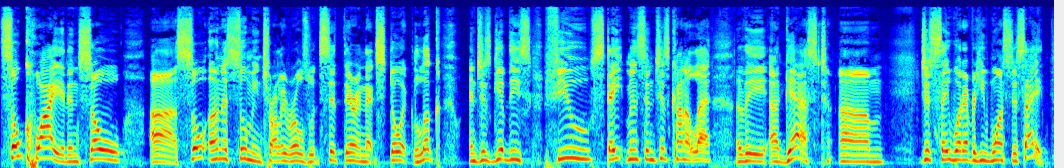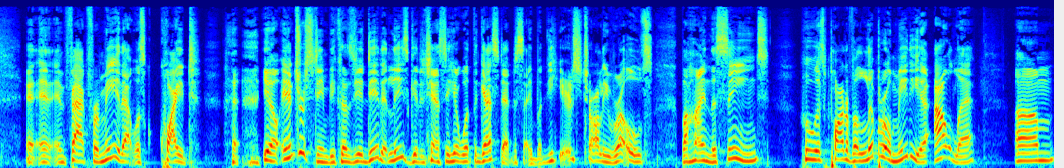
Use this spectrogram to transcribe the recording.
so quiet and so uh, so unassuming charlie rose would sit there in that stoic look and just give these few statements and just kind of let the uh, guest um, just say whatever he wants to say. In fact for me that was quite you know, interesting because you did at least get a chance to hear what the guest had to say. But here's Charlie Rose behind the scenes, who is part of a liberal media outlet. Um,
